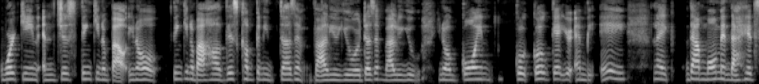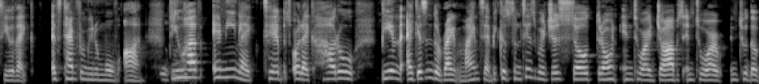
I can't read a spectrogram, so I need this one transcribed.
working and just thinking about you know thinking about how this company doesn't value you or doesn't value you you know going go go get your MBA, like that moment that hits you, like it's time for me to move on. Do you Mhm. have any like tips or like how to be in, I guess, in the right mindset? Because sometimes we're just so thrown into our jobs, into our into the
